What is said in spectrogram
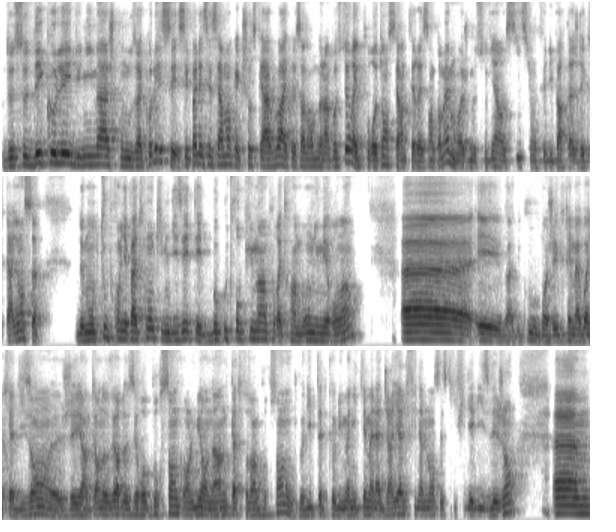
de se décoller d'une image qu'on nous a collée, ce n'est pas nécessairement quelque chose qui a à voir avec le syndrome de l'imposteur. Et pour autant, c'est intéressant quand même. Moi, je me souviens aussi, si on fait du partage d'expérience, de mon tout premier patron qui me disait Tu es beaucoup trop humain pour être un bon numéro un. Euh, et bah, du coup, moi, j'ai créé ma boîte il y a 10 ans. Euh, j'ai un turnover de 0% quand lui en a un de 80%. Donc, je me dis peut-être que l'humanité managériale, finalement, c'est ce qui fidélise les gens. Euh,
